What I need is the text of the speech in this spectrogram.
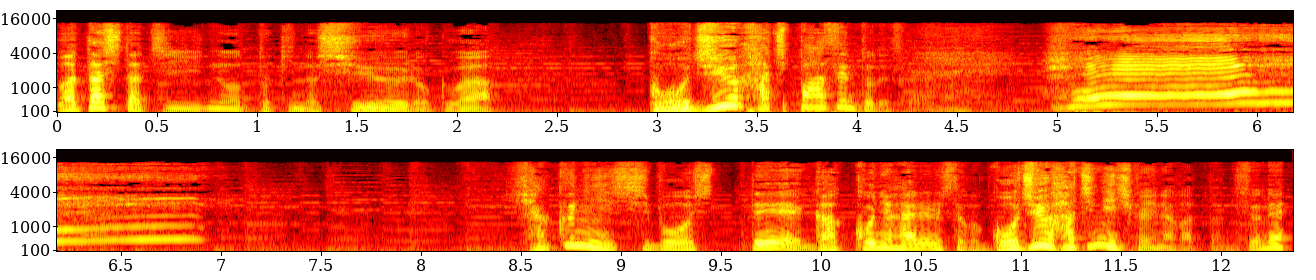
私たちの時の収容力は58%ですからね。へえ100人死亡して学校に入れる人が58人しかいなかったんですよね。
